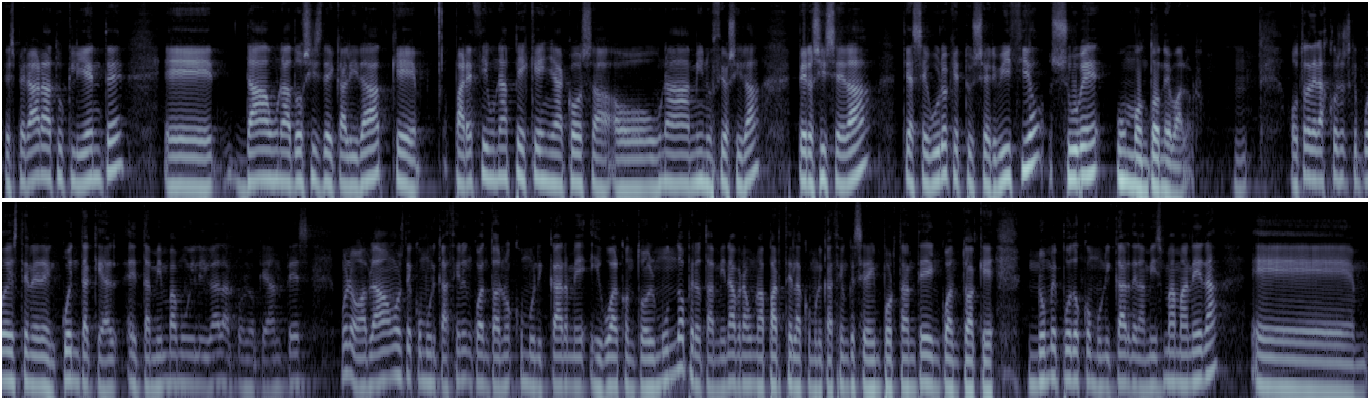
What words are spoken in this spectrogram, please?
Esperar a tu cliente eh, da una dosis de calidad que parece una pequeña cosa o una minuciosidad, pero si se da, te aseguro que tu servicio sube un montón de valor. Mm. Otra de las cosas que puedes tener en cuenta, que eh, también va muy ligada con lo que antes, bueno, hablábamos de comunicación en cuanto a no comunicarme igual con todo el mundo, pero también habrá una parte de la comunicación que será importante en cuanto a que no me puedo comunicar de la misma manera eh,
